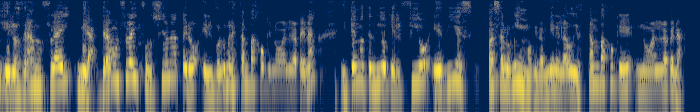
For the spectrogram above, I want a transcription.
y los Dragonfly. Mira, Dragonfly funciona, pero el volumen es tan bajo que no vale la pena. Y tengo entendido que el FIO E10 pasa lo mismo, que también el audio es tan bajo que no vale la pena.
